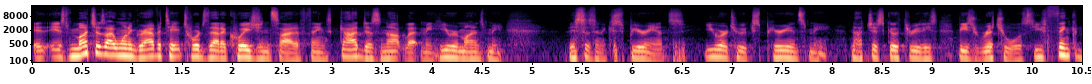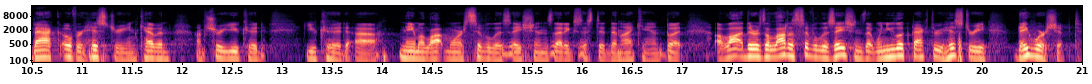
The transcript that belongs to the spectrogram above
as much as I want to gravitate towards that equation side of things, God does not let me. He reminds me, this is an experience. You are to experience me, not just go through these, these rituals. You think back over history, and Kevin, I'm sure you could, you could uh, name a lot more civilizations that existed than I can. But a lot, there's a lot of civilizations that when you look back through history, they worshiped.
